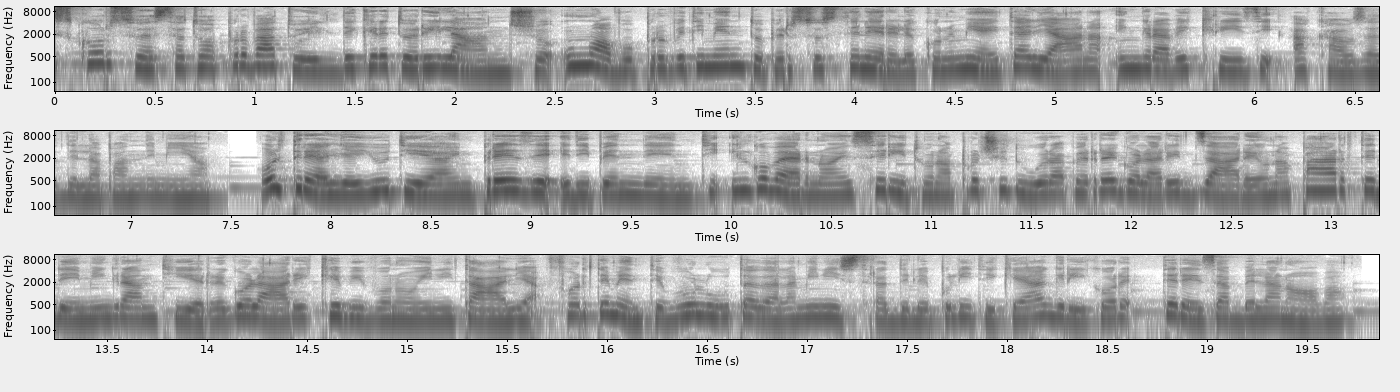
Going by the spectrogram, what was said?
scorso è stato approvato il decreto rilancio, un nuovo provvedimento per sostenere l'economia italiana in grave crisi a causa della pandemia. Oltre agli aiuti a imprese e dipendenti, il governo ha inserito una procedura per regolarizzare una parte dei migranti irregolari che vivono in Italia, fortemente voluta dalla ministra delle politiche agricole Teresa Bellanova.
